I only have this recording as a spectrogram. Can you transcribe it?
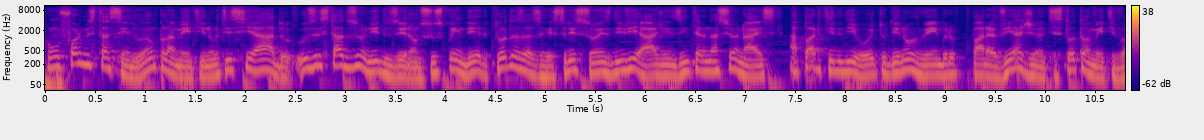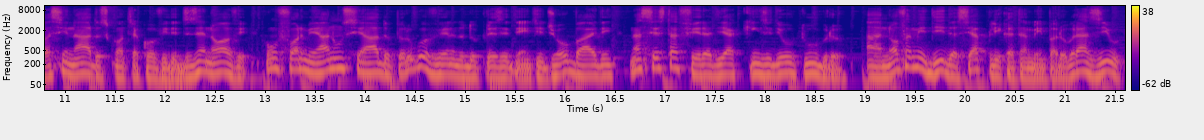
Conforme está sendo amplamente noticiado, os Estados Unidos irão suspender todas as restrições de viagens internacionais a partir de 8 de novembro para viajantes totalmente vacinados contra a Covid-19, conforme anunciado pelo governo do presidente Joe Biden na sexta-feira, dia 15 de outubro. A nova medida se aplica também para o Brasil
